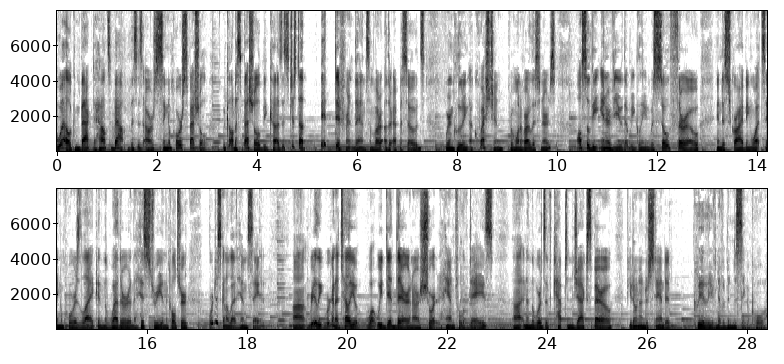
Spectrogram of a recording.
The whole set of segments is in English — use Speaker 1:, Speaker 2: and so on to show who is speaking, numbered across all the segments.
Speaker 1: welcome back to How It's About. This is our Singapore special. We call it a special because it's just a bit different than some of our other episodes. We're including a question from one of our listeners. Also, the interview that we gleaned was so thorough in describing what Singapore is like and the weather and the history and the culture, we're just going to let him say it. Uh, really, we're going to tell you what we did there in our short handful of days. Uh, and in the words of Captain Jack Sparrow, if you don't understand it, clearly you've never been to Singapore.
